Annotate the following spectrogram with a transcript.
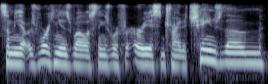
something that was working as well as things were for Urias and try to change them.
